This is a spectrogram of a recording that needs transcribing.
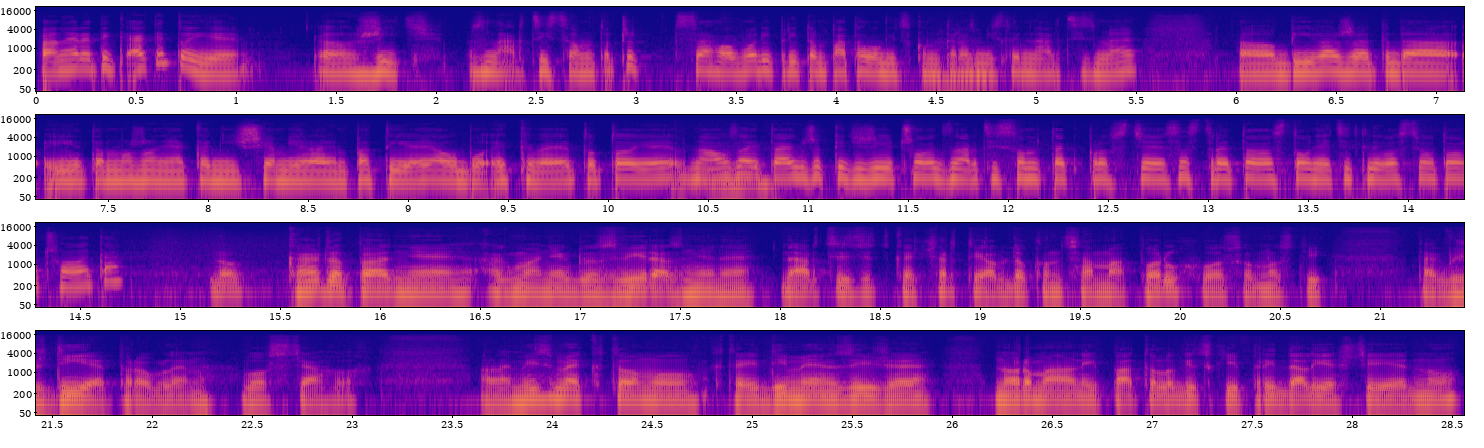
Pán Heretik, aké to je žiť s narcisom. To, čo sa hovorí pri tom patologickom, teraz myslím narcizme, e, býva, že teda je tam možno nejaká nižšia miera empatie alebo EQ. Toto je naozaj mm. tak, že keď žije človek s narcisom, tak proste sa stretáva s tou necitlivosťou toho človeka? No, každopádne, ak má niekto zvýraznené narcistické črty alebo dokonca má poruchu osobnosti, tak vždy je problém vo vzťahoch. Ale my sme k tomu, k tej dimenzii, že normálny patologický pridali ešte jednu,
